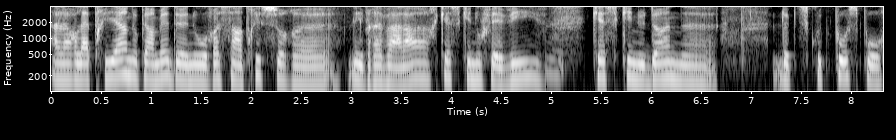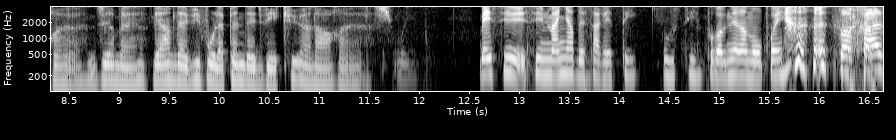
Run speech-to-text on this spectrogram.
Alors, la prière nous permet de nous recentrer sur euh, les vraies valeurs, qu'est-ce qui nous fait vivre, mm. qu'est-ce qui nous donne le petit coup de pouce pour dire, ben, regarde, la vie vaut la peine d'être vécue. Alors, oui. ben, c'est une manière de s'arrêter aussi, pour revenir à mon point central.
